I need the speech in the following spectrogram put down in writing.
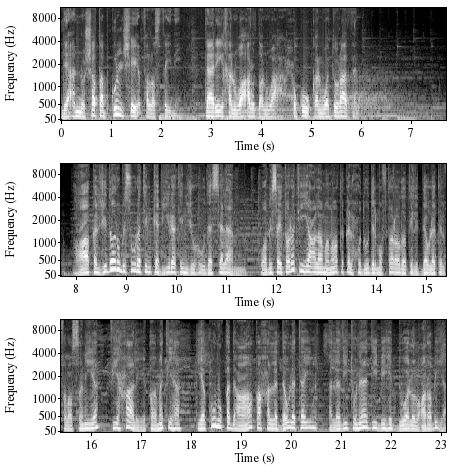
لأنه شطب كل شيء فلسطيني تاريخا وارضا وحقوقا وتراثا. عاق الجدار بصورة كبيرة جهود السلام وبسيطرته على مناطق الحدود المفترضة للدولة الفلسطينية في حال إقامتها يكون قد أعاق حل الدولتين الذي تنادي به الدول العربية.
